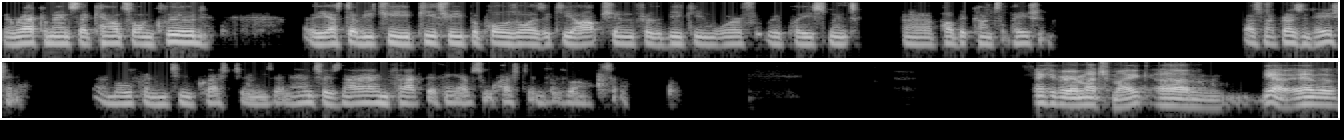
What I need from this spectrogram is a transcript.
and recommends that council include the SWG P3 proposal as a key option for the Beacon Wharf replacement uh, public consultation. That's my presentation. I'm open to questions and answers. Now, I, in fact, I think I have some questions as well. So. Thank you very much, Mike. Um, yeah, have a,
